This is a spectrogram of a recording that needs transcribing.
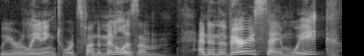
We are leaning towards fundamentalism. And in the very same week,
